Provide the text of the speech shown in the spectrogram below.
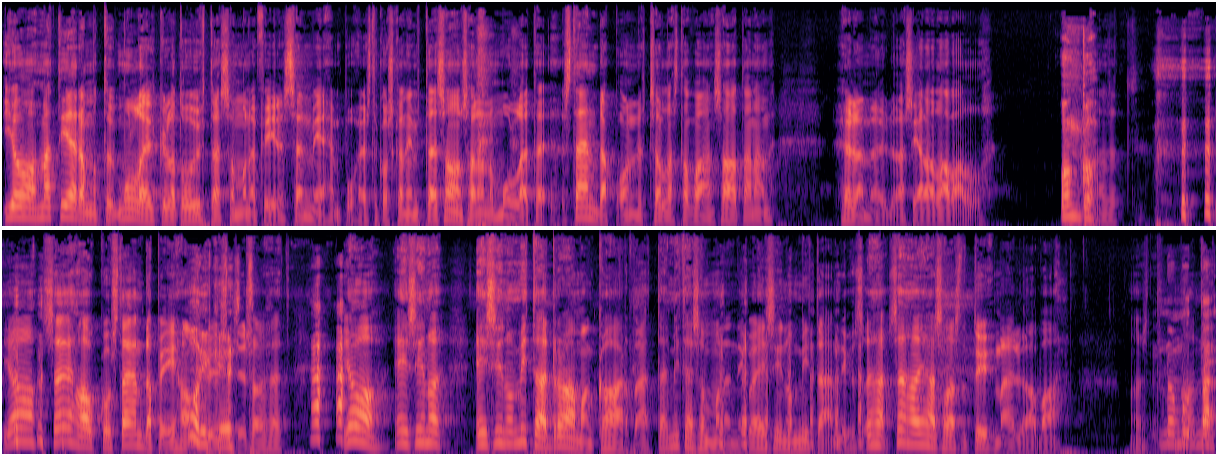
Joo, mä tiedän, mutta mulle ei kyllä tule yhtään semmoinen fiilis sen miehen puheesta, koska nimittäin se on sanonut mulle, että stand-up on nyt sellaista vaan saatanan hölmöilyä siellä lavalla. Onko? joo, se haukkuu stand-upin ihan pystyyn. Se on se, että, joo, ei siinä ole, ei siinä ole mitään draaman kaarta, että mitä semmoinen, niin kuin, ei siinä ole mitään. Niin kuin, sehän on ihan sellaista tyhmäilyä vaan. No, no mutta niin.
